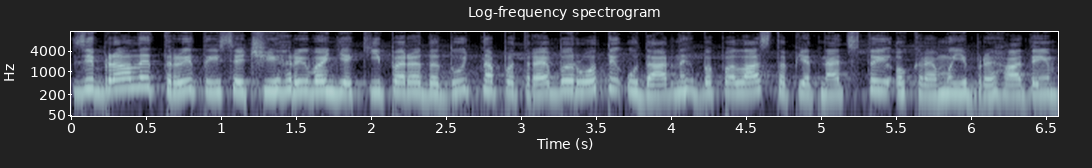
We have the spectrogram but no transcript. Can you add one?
Зібрали 3 тисячі гривень, які передадуть на потреби роти ударних БПЛА 115-ї окремої бригади.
